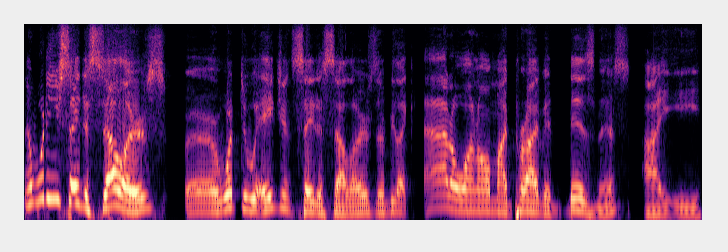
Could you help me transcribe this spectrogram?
Now, what do you say to sellers, or what do agents say to sellers? They'll be like, I don't want all my private business, i.e.,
